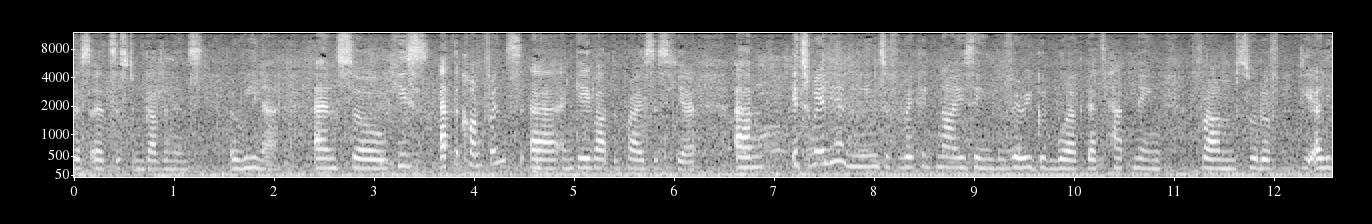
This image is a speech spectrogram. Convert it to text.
this Earth System governance arena. And so he's at the conference uh, and gave out the prize this year. Um, it's really a means of recognizing the very good work that's happening from sort of the early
